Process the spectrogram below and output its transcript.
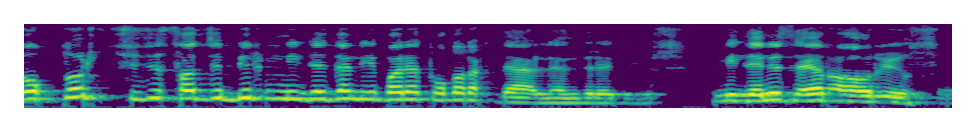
doktor sizi sadece bir mideden ibaret olarak değerlendirebilir. Mideniz eğer ağrıyorsa.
